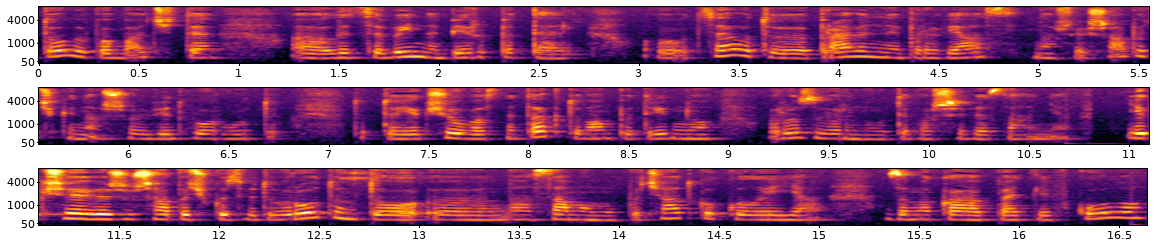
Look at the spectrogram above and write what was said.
то ви побачите е, лицевий набір петель. Це от е, правильний пров'яз нашої шапочки, нашого відвороту. Тобто, якщо у вас не так, то вам потрібно розвернути ваше в'язання. Якщо я в'яжу шапочку з відворотом, то е, на самому початку, коли я замикаю петлі в коло,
